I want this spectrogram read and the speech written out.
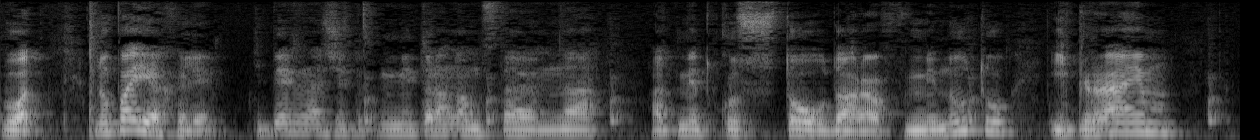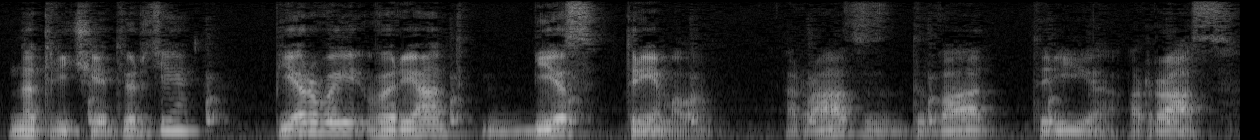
Вот. Ну, поехали. Теперь, значит, метроном ставим на отметку 100 ударов в минуту. Играем на три четверти. Первый вариант без тремола. Раз, два, три, раз.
